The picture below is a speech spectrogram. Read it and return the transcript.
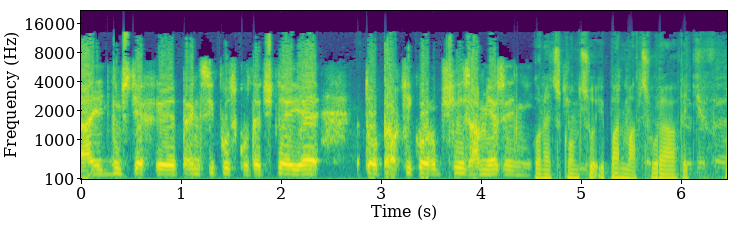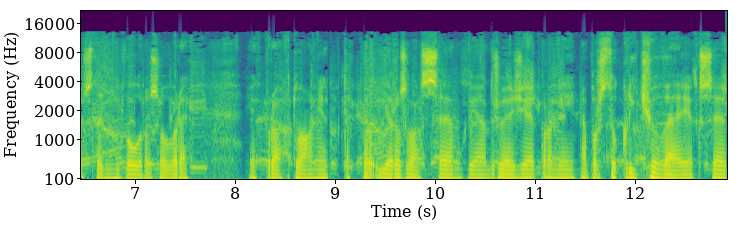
a jedním z těch eh, principů skutečně je to protikorupční zaměření. Konec konců i pan Macura teď v posledních dvou rozhovorech jak pro aktuálně, tak pro i rozhlas se vyjadřuje, že je pro něj naprosto klíčové, jak se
